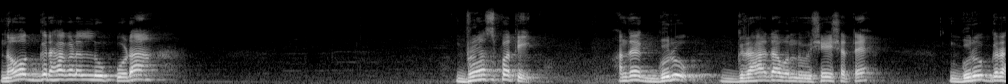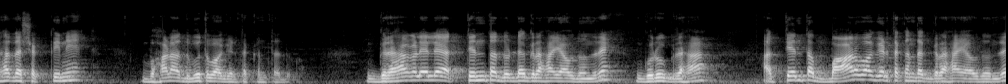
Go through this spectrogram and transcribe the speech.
ನವಗ್ರಹಗಳಲ್ಲೂ ಕೂಡ ಬೃಹಸ್ಪತಿ ಅಂದರೆ ಗುರು ಗ್ರಹದ ಒಂದು ವಿಶೇಷತೆ ಗುರುಗ್ರಹದ ಶಕ್ತಿನೇ ಬಹಳ ಅದ್ಭುತವಾಗಿರ್ತಕ್ಕಂಥದ್ದು. ಗ್ರಹಗಳಲ್ಲೇ ಅತ್ಯಂತ ದೊಡ್ಡ ಗ್ರಹ ಯಾವುದು ಅಂದರೆ ಗುರುಗ್ರಹ ಅತ್ಯಂತ ಭಾರವಾಗಿರ್ತಕ್ಕಂಥ ಗ್ರಹ ಯಾವುದು ಅಂದರೆ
